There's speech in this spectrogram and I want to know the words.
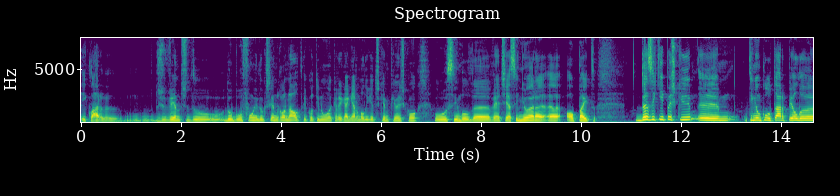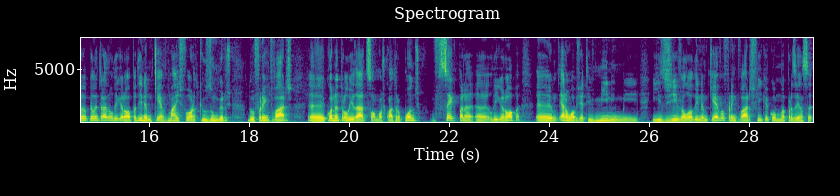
E claro, Juventus do, do Buffon e do Cristiano Ronaldo que continuam a querer ganhar uma Liga dos Campeões com o símbolo da Vecchia Senhora ao peito das equipas que eh, tinham que lutar pela, pela entrada na Liga Europa. Dinamo Kiev mais forte que os húngaros do Frank Vares, eh, com naturalidade, soma aos 4 pontos, segue para a Liga Europa, eh, era um objetivo mínimo e, exigível ao Dinamo Kiev. O Frank Vares fica como uma presença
